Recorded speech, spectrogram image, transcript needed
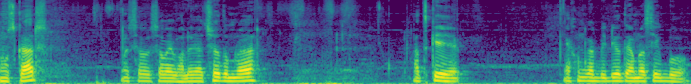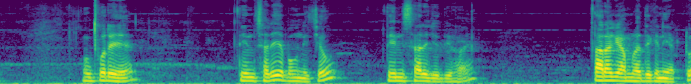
নমস্কার। আশা করি সবাই ভালোই আছো তোমরা। আজকে এখনকার ভিডিওতে আমরা শিখব উপরে তিন সারি এবং নিচেও তিন সারি যদি হয়, তার আগে আমরা দেখে নিই একটু।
